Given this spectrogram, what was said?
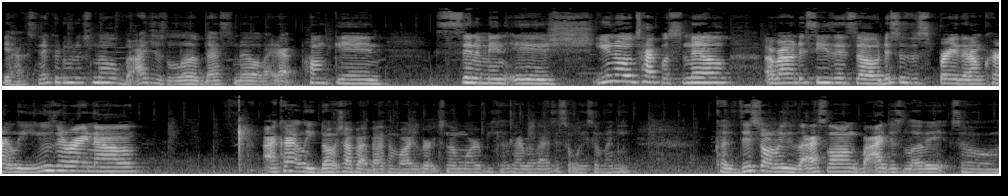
yeah, snickerdoodle smell, but I just love that smell, like that pumpkin, cinnamon-ish, you know, type of smell around the season. So this is the spray that I'm currently using right now. I currently don't shop at Bath & Body Works no more because I realize it's a waste of money. Because this don't really last long, but I just love it. So,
